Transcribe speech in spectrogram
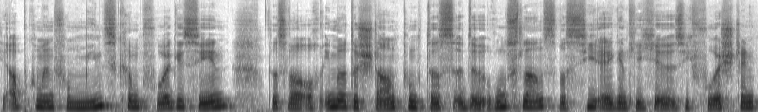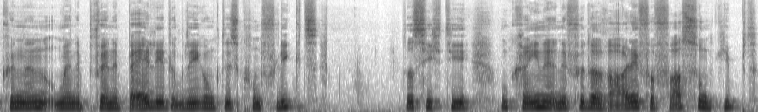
Die Abkommen von Minsk haben vorgesehen, das war auch immer der Standpunkt dass, äh, Russlands, was sie eigentlich äh, sich vorstellen können, um eine, für eine Beilegung des Konflikts, dass sich die Ukraine eine föderale Verfassung gibt,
